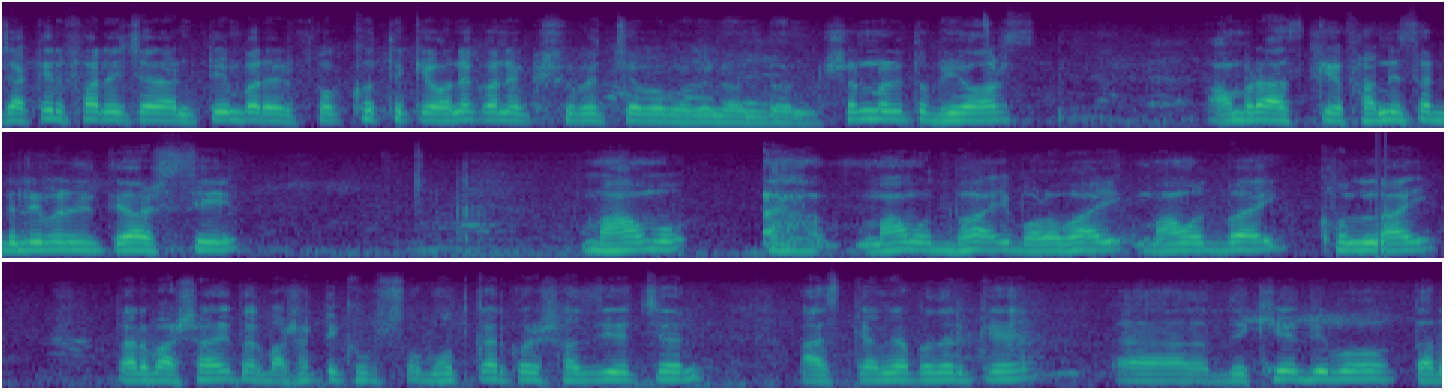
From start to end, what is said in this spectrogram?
জাকির ফার্নিচার অ্যান্ড টিম্বারের পক্ষ থেকে অনেক অনেক শুভেচ্ছা এবং অভিনন্দন। সম্মানিত ভিওয়ার্স আমরা আজকে ফার্নিচার ডেলিভারি দিতে আসছি। মাহমুদ মাহমুদ ভাই, বড় ভাই, মাহমুদ ভাই, খুলনায়, তার বাসায়, তার বাসাটি খুব চমৎকার করে সাজিয়েছেন। আজকে আমি আপনাদেরকে দেখিয়ে দিব তার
